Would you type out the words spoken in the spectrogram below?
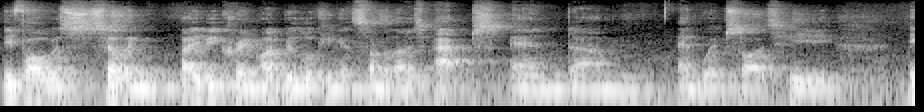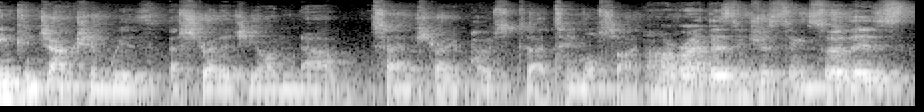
if I was selling baby cream, I'd be looking at some of those apps and, um, and websites here in conjunction with a strategy on, uh, say, an Australia Post uh, Tmall site. Oh, right, that's interesting. So there's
